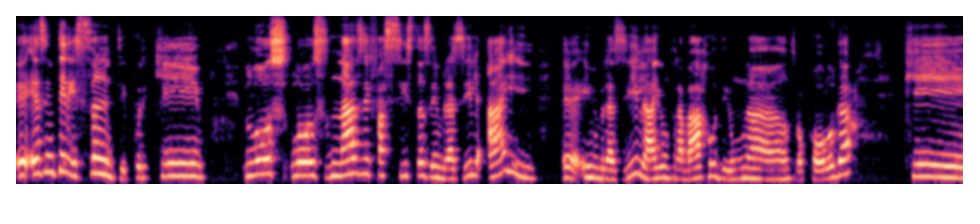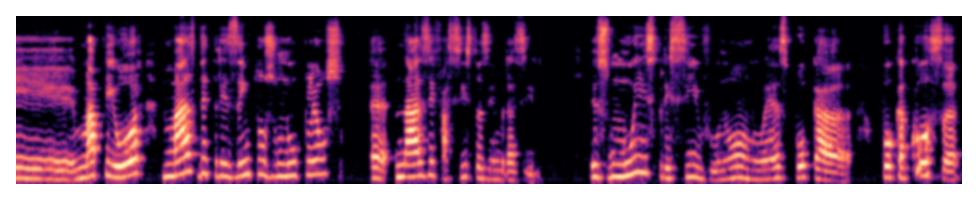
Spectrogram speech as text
é, é interessante porque os, os nazifascistas em Brasília, há eh, em Brasília, há um trabalho de uma antropóloga que mapeou mais de 300 núcleos eh, nazifascistas em Brasília. É muito expressivo, não, não é pouca, pouca coisa.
